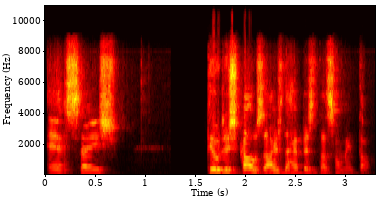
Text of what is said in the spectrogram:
essas teorias causais da representação mental.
